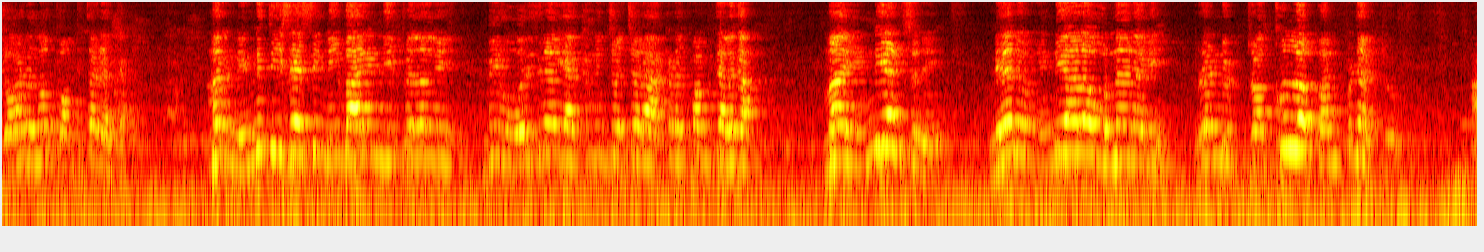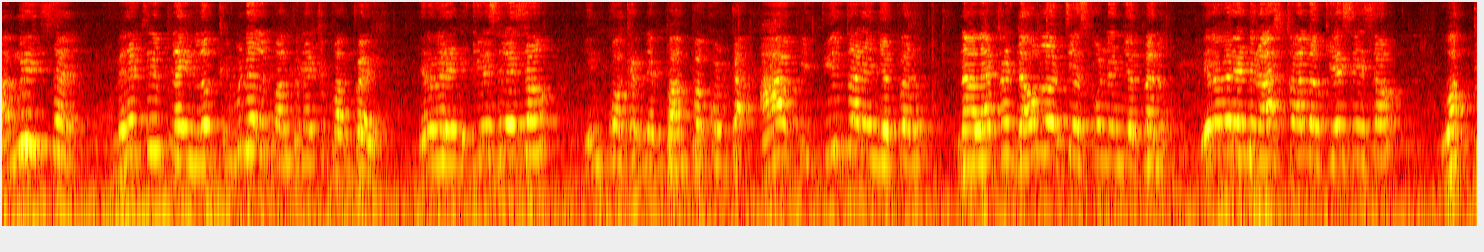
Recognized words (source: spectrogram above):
పంపుతాడు పంపుతాడట మరి నిన్ను తీసేసి నీ భార్య నీ పిల్లల్ని మీరు ఒరిజినల్గా ఎక్కడి నుంచి వచ్చారో అక్కడికి పంపితే మా ఇండియన్స్ని నేను ఇండియాలో ఉన్నానని రెండు ట్రక్కుల్లో పంపినట్టు అమృత్సర్ మిలిటరీ ప్లైన్లో క్రిమినల్ పంపినట్టు పంపాడు. ఇరవై రెండు కేసులు వేసాం ఇంకొకరిని పంపకుండా ఆపి తీరుతానని చెప్పాను. నా లెటర్ డౌన్లోడ్ చేసుకోండి అని చెప్పాను. ఇరవై రెండు రాష్ట్రాల్లో కేసు వేసాం ఒక్క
